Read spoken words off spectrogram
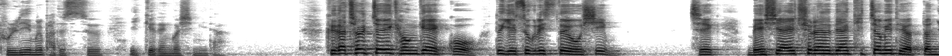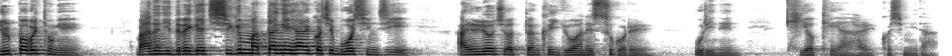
불림을 받을 수 있게 된 것입니다. 그가 철저히 경계했고 또 예수 그리스도의 오심, 즉 메시아의 출현에 대한 기점이 되었던 율법을 통해 많은 이들에게 지금 마땅히 해야 할 것이 무엇인지 알려주었던 그 요한의 수고를 우리는 기억해야 할 것입니다.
